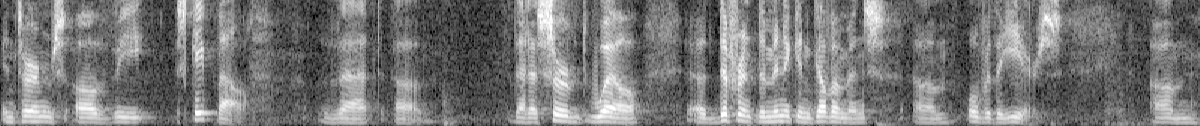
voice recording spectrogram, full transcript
in terms of the escape valve that, um, that has served well uh, different Dominican governments um, over the years. Um,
